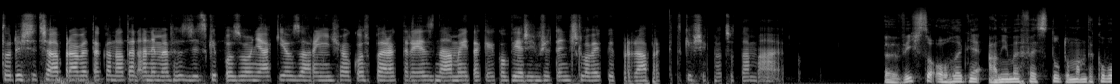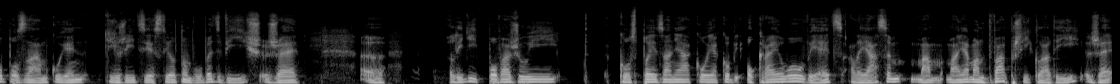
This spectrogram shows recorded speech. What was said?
To, když si třeba právě takhle na ten anime fest vždycky pozvou nějakého zahraničního cosplayera, který je známý, tak jako věřím, že ten člověk vyprodá prakticky všechno, co tam má. E, Víš co, ohledně Anime Festu, to mám takovou poznámku, jen ti říct, jestli o tom vůbec víš, že eh, lidi považují cosplay za nějakou jakoby okrajovou věc, ale já, jsem, mám, má- já mám dva příklady, že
